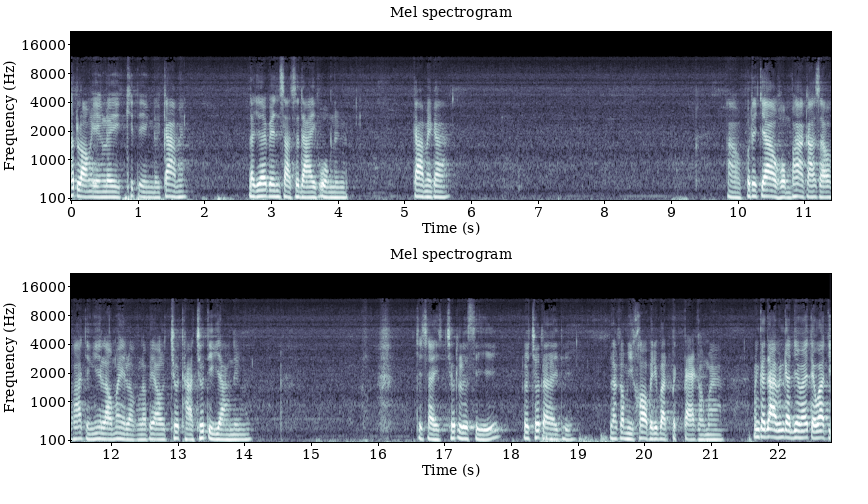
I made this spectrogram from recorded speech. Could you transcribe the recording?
ทดลองเองเลยคิดเองเลยกล้าไหม เราจะได้เป็นศาสดาอีกองหนึ่งกล้าไหมกล้าอ้าวพุทธเจ้าห่มผ้ากาสาวพัดอย่างนี้เราไม่หรอกเราไปเอาชุดหาชุดอีกอย่างหนึ่งจะใส่ชุดฤาษีหรือชุดอะไรดี แล้วก็มีข้อปฏิบัติแปลกๆออกมา มันก็ได้เหมือนกันใช่ไหมแต่ว่าจ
